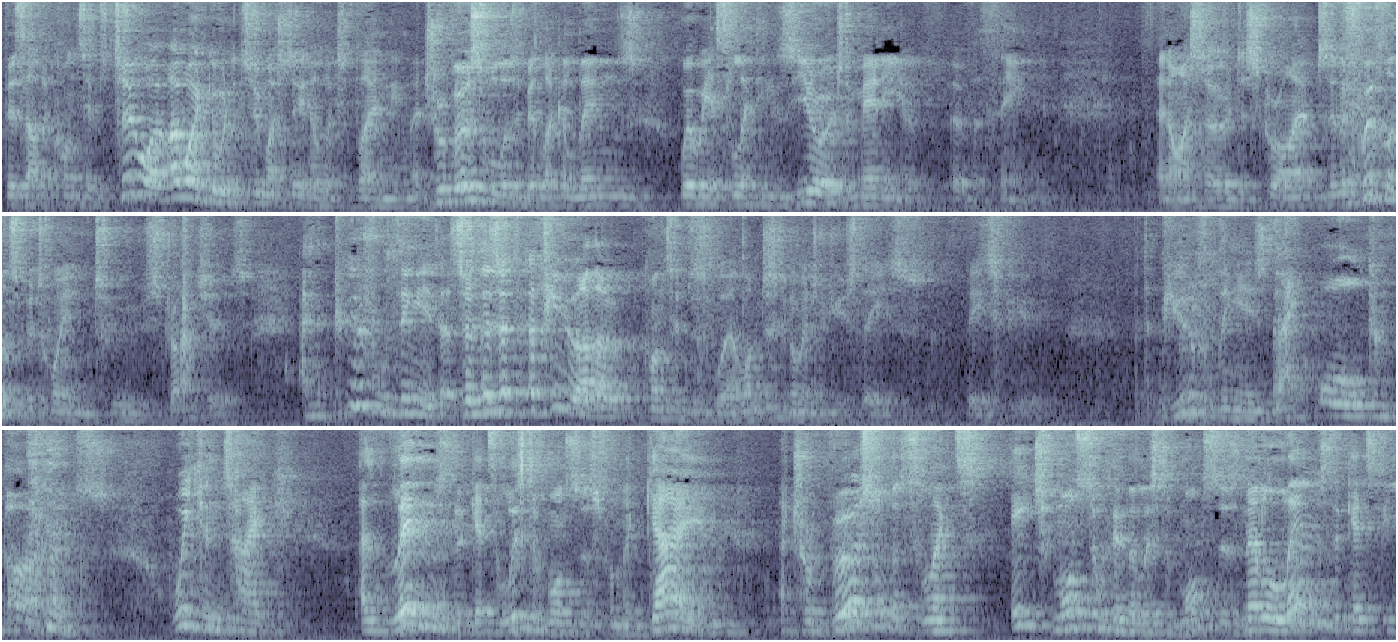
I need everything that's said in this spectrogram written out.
There's other concepts too. I, won't go into too much detail explaining them. A traversable is a bit like a lens where we are selecting zero to many of, of a thing. And ISO describes an equivalence between two structures. And the beautiful thing is, so there's a, a few other concepts as well. I'm just going to introduce these, these few. But the beautiful thing is they all compose. we can take a lens that gets a list of monsters from the game, a traversal that selects each monster within the list of monsters, and then a lens that gets the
